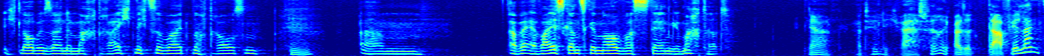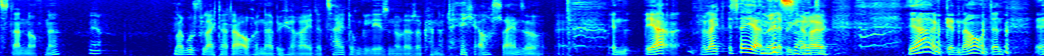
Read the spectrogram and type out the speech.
Ich glaube, seine Macht reicht nicht so weit nach draußen. Mhm. Ähm, aber er weiß ganz genau, was Stan gemacht hat. Ja, natürlich. Ja, ist verrückt. Also dafür langt es dann noch, ne? Na gut, vielleicht hat er auch in der Bücherei eine Zeitung gelesen oder so, kann natürlich auch sein. So, äh, in, ja, vielleicht ist er ja Die in der Bücherei. Ja, genau. Und dann äh,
